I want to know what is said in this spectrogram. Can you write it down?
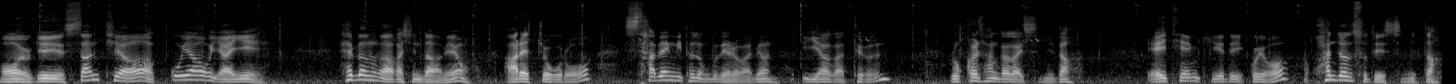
어, 여기 산티아 꼬야오야이 해변으로 나가신 다음에요. 아래쪽으로 400m 정도 내려가면 이와 같은 로컬 상가가 있습니다. ATM 기계도 있고요. 환전소도 있습니다.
